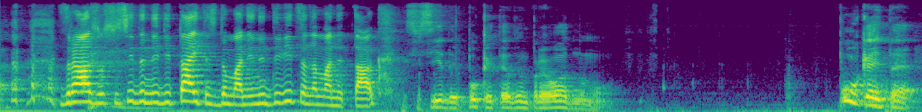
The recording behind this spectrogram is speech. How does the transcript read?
Зразу, сусіди, не вітайтесь до мене, не дивіться на мене так. Сусіди, пукайте один при одному. Пукайте!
